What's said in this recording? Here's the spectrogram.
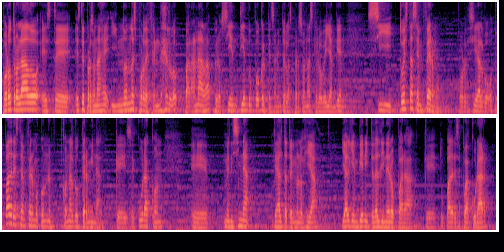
Por otro lado, este, este personaje, y no, no es por defenderlo para nada, pero sí entiendo un poco el pensamiento de las personas que lo veían bien. Si tú estás enfermo, por decir algo, o tu padre está enfermo con, con algo terminal, que se cura con eh, medicina de alta tecnología, y alguien viene y te da el dinero para que tu padre se pueda curar,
